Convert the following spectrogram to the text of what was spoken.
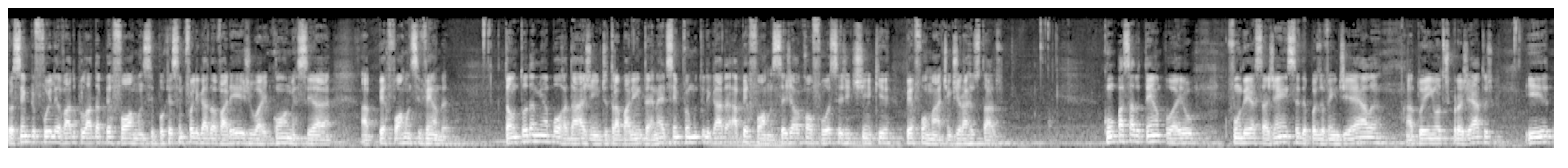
eu sempre fui levado para o lado da performance, porque sempre foi ligado a varejo, a e-commerce, a, a performance venda. Então, toda a minha abordagem de trabalho em internet sempre foi muito ligada à performance, seja ela qual fosse, a gente tinha que performar, tinha que gerar resultados. Com o passar do tempo, aí eu fundei essa agência, depois eu vendi ela, atuei em outros projetos e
